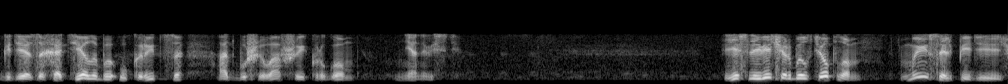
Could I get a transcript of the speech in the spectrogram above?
где захотела бы укрыться от бушевавшей кругом ненависти. Если вечер был теплым, мы с Эльпидией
